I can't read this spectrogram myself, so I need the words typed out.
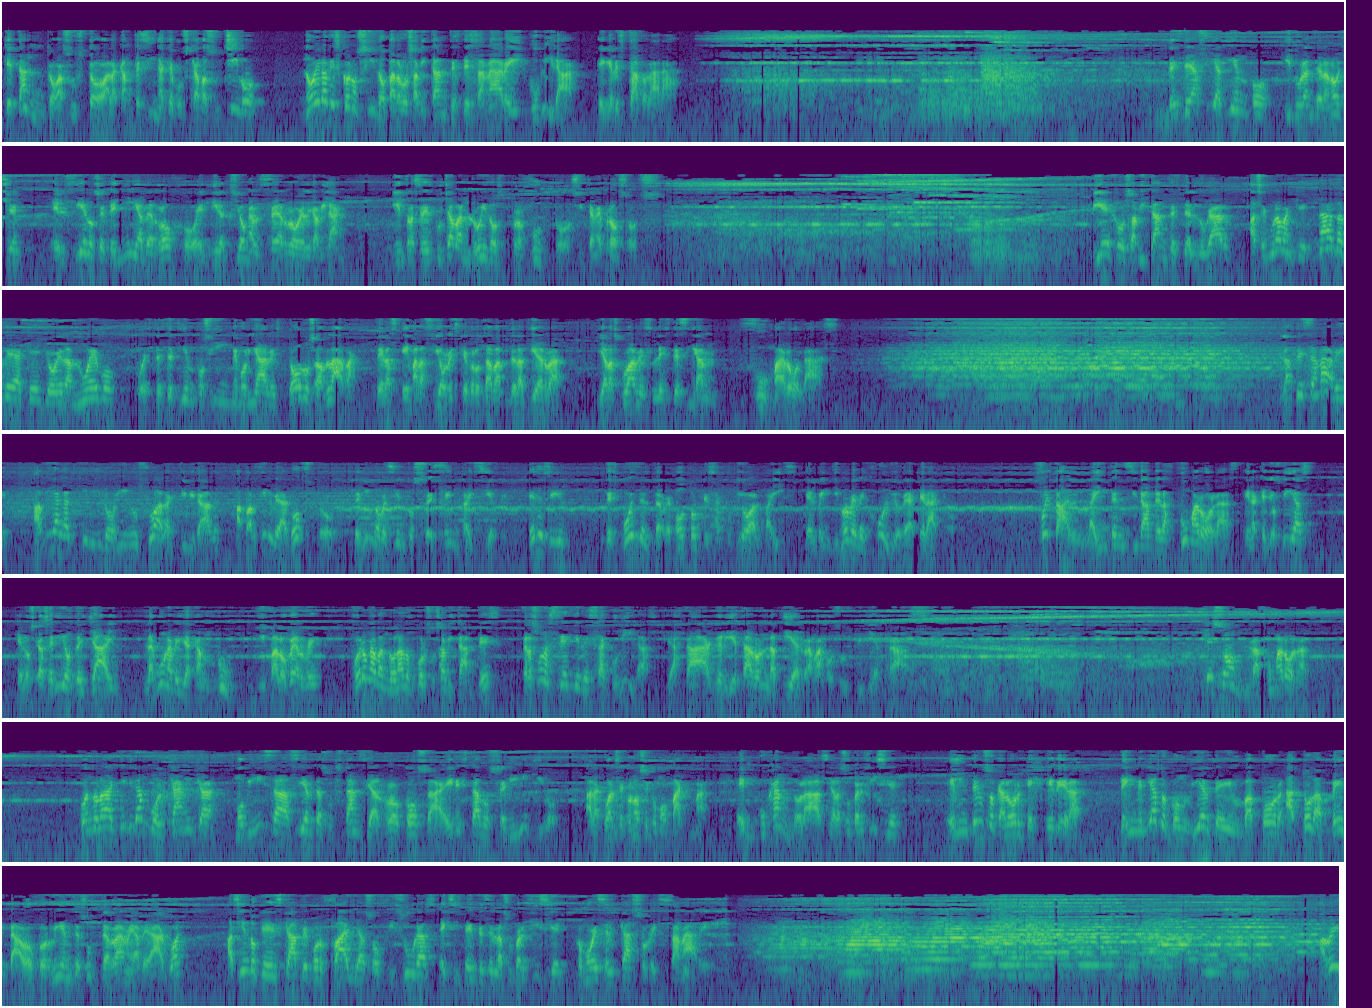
que tanto asustó a la campesina que buscaba su chivo no era desconocido para los habitantes de Sanare y Cubira en el estado Lara. Desde hacía tiempo y durante la noche, el cielo se teñía de rojo en dirección al cerro El Gavilán, mientras se escuchaban ruidos profundos y tenebrosos. Viejos habitantes del lugar aseguraban que nada de aquello era nuevo, pues desde tiempos inmemoriales todos hablaban de las emanaciones que brotaban de la tierra y a las cuales les decían fumarolas. Las de Sanare habían adquirido inusual actividad a partir de agosto de 1967, es decir, después del terremoto que sacudió al país el 29 de julio de aquel año. Fue tal la intensidad de las fumarolas en aquellos días que los caseríos de Yay, Laguna de Yacambú y Palo Verde fueron abandonados por sus habitantes tras una serie de sacudidas que hasta agrietaron la tierra bajo sus viviendas. ¿Qué son las fumarolas? Cuando la actividad volcánica moviliza a cierta sustancia rocosa en estado semilíquido, a la cual se conoce como magma, empujándola hacia la superficie, el intenso calor que genera de inmediato convierte en vapor a toda beta o corriente subterránea de agua, haciendo que escape por fallas o fisuras existentes en la superficie, como es el caso de Sanare.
